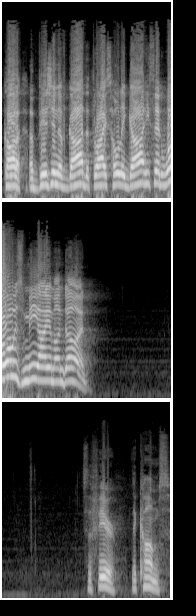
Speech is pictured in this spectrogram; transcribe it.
caught a, a vision of God, the thrice holy God, he said, Woe is me, I am undone. It's the fear that comes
